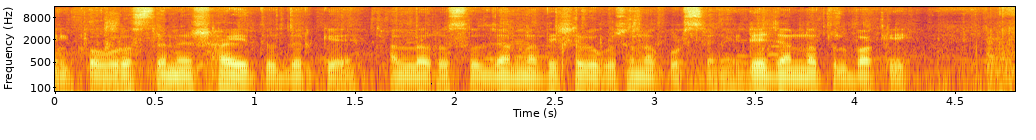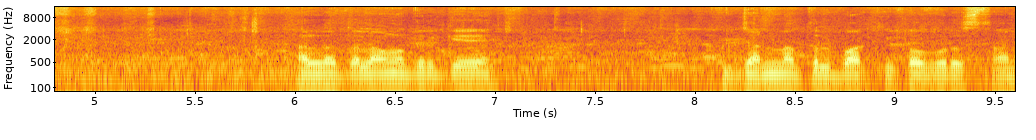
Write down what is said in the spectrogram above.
এই কবরস্থানের সাহিত্যদেরকে আল্লাহ রসুল জান্নাত হিসেবে ঘোষণা করছেন। এটাই জান্নাতুল বাকি। আল্লাহ তালা আমাদেরকে জান্নাতুল বাকি কবরস্থান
